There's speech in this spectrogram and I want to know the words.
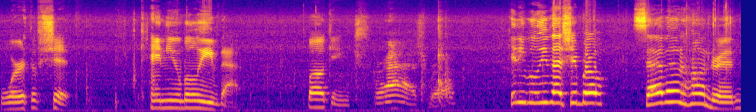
worth of shit. Can you believe that? Fucking trash, bro. Can you believe that shit, bro? 700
